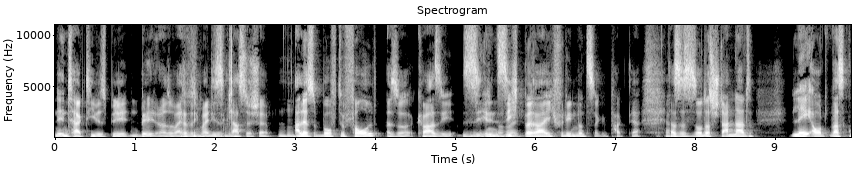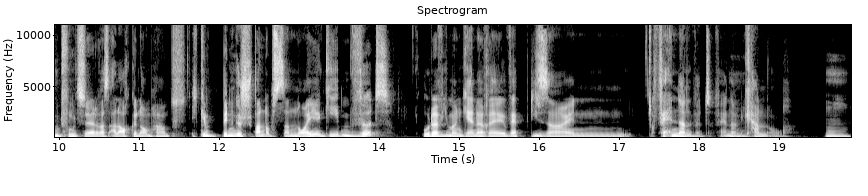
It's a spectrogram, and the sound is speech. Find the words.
ein interaktives Bild, ein Bild oder so. Weißt du, was ich meine? Dieses Mhm. klassische. Mhm. Alles above the fold, also quasi si- in den Sichtbereich. Für den Nutzer gepackt. Ja. Ja. Das ist so das Standard-Layout, was gut funktioniert, was alle auch genommen haben. Ich bin gespannt, ob es da neue geben wird oder wie man generell Webdesign verändern wird, verändern Mhm. kann auch. Mhm.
